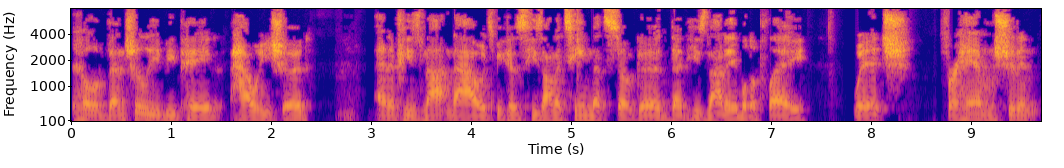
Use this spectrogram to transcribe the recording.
he'll eventually be paid how he should. And if he's not now, it's because he's on a team that's so good that he's not able to play, which for him shouldn't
